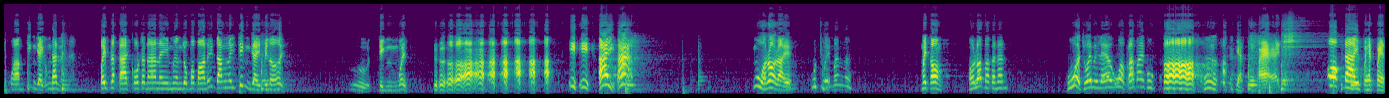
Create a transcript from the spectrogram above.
ำความยิ่งใหญ่ของท่าน ไปประกาศโฆษณาในเมืองยมบาลให้ดังให้ยิ่งใหญ่ไปเลยอจริงเว้ยไอ้ฮะงัวรออะไร กูช่วยมึงไม่ต้อง เอารอบมากันนั้นหัวช่วยไปแล้วหัวกลับมาให้กูเอย่าแปดออกได้แปดแปด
